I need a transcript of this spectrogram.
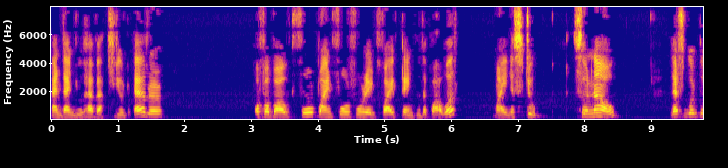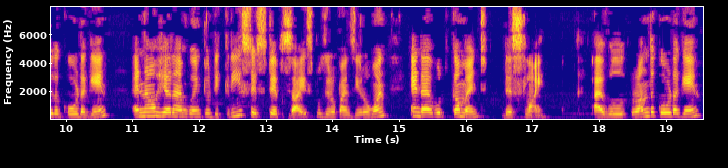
and then you have absolute error of about 4.4485 10 to the power minus 2. So now let's go to the code again. And now here I am going to decrease the step size to 0.01 and I would comment this line. I will run the code again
